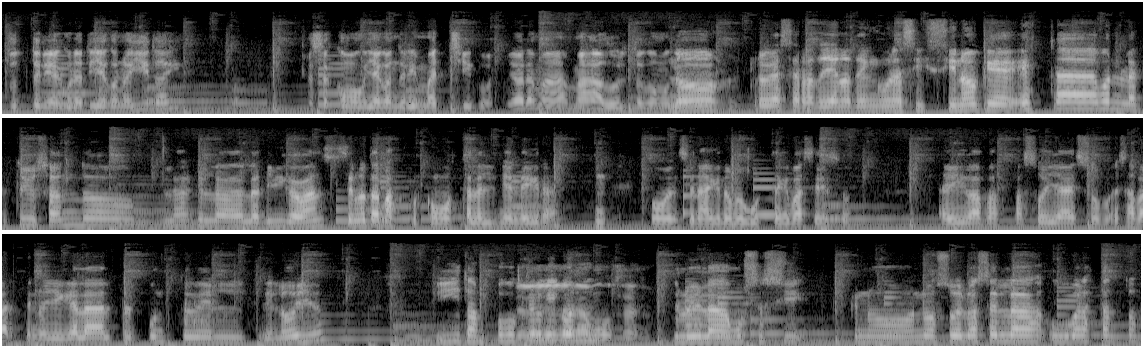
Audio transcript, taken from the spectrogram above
¿Tú tenías alguna tilla con hoyito ahí? Eso es como ya cuando eres más chico y ahora más, más adulto como No, creo que hace rato ya no tengo una así, sino que esta, bueno, la que estoy usando, la, la, la típica Vans, se nota más por cómo está la línea negra, como mencionaba que no me gusta que pase eso. Ahí va, pasó ya eso, esa parte, no llegué al, punto del, del hoyo y tampoco creo que con. De la gamuza sí, que no, no suelo hacerlas, ocuparlas tanto,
